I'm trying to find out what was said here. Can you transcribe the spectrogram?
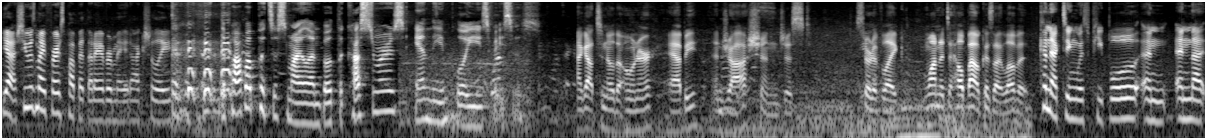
yeah, she was my first puppet that I ever made, actually. The pop up puts a smile on both the customers and the employees' faces. I got to know the owner, Abby and Josh, and just sort of like wanted to help out because I love it. connecting with people and and that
